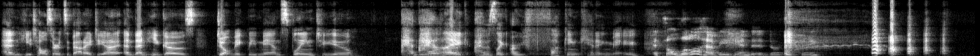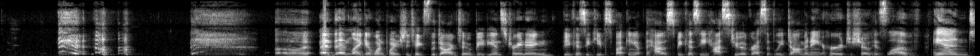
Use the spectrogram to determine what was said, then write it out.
And he tells her it's a bad idea. And then he goes, Don't make me mansplain to you. I, Yeah. I like, I was like, Are you fucking kidding me? It's a little heavy handed, don't you think? Uh, and then, like, at one point, she takes the dog to obedience training because he keeps fucking up the house because he has to aggressively dominate her to show his love. And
